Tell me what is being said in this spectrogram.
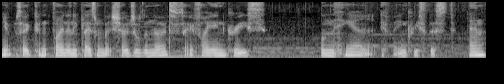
Yep, so I couldn't find any placement but it shows all the nodes so if I increase on here, if I increase this to 10,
